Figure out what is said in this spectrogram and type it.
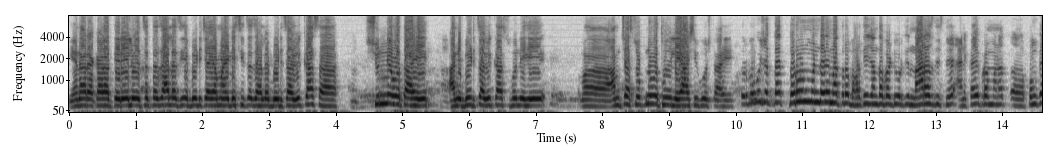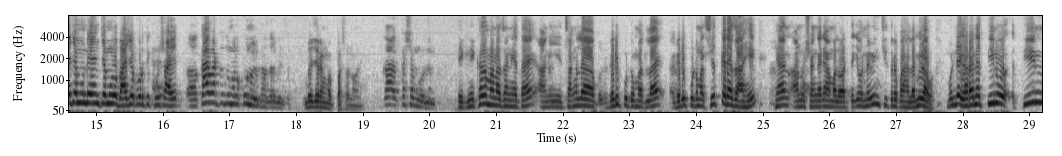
येणाऱ्या काळात ते रेल्वेचं तर झालंच. या बीडच्या एम आय डी सीचं झालं. बीडचा विकास हा शून्यवत आहे. आणि बीडचा विकास होणे हे आमच्या स्वप्नवत होईल हे अशी गोष्ट आहे. तर बघू शकता तरुण मंडळी मात्र भारतीय जनता पार्टीवरती नाराज दिसते आणि काही प्रमाणात अ, पंकजा मुंडे यांच्यामुळे भाजपवरती खुश आहेत. अ, काय वाटतं तुम्हाला कोण होईल खासदार बीडचं बजरंग बाप्पा सोनवणे. का कशामुळे नेमकं? एक निखळ मनाचा नेता आहे आणि चांगल्या गरीब कुटुंबातला आहे. गरीब कुटुंबात शेतकऱ्याचा आहे. ह्या अनुषंगाने आम्हाला वाटतं किंवा नवीन चित्र पाहायला मिळावं. मुंडे घराण्यात तीन तीन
